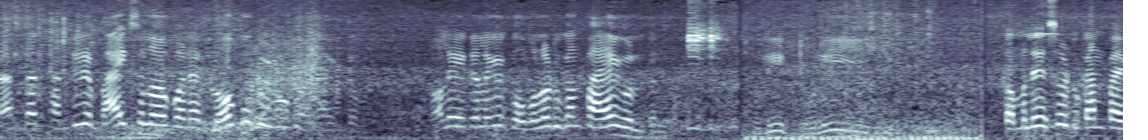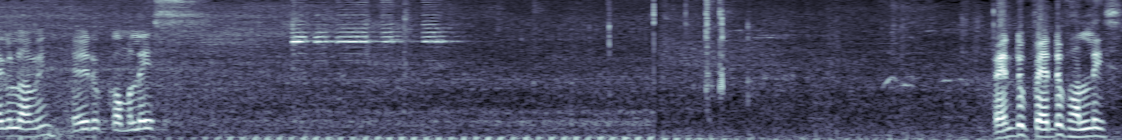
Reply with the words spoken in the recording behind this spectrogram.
ৰাস্তাত শান্তিৰে বাইক চলাব পৰা নাই ব্লগো কৰিব পৰা নাই একদম। নহ'লে এতিয়ালৈকে কমলৰ দোকান পায়ে গ'লহেঁতেন ধূলি ধূলি। কমলেশৰ দোকান পাই গ'লোঁ আমি সেইটো কমলেশ। পেণ্টটো পেণ্টটো ভাল লাগিছে।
